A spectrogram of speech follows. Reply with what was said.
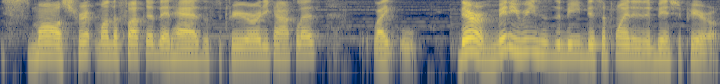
small shrimp motherfucker that has a superiority complex like there are many reasons to be disappointed in Ben Shapiro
